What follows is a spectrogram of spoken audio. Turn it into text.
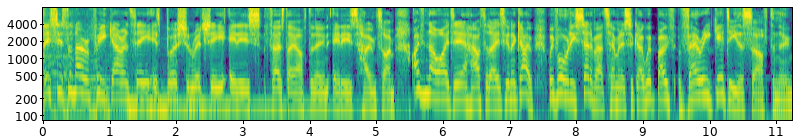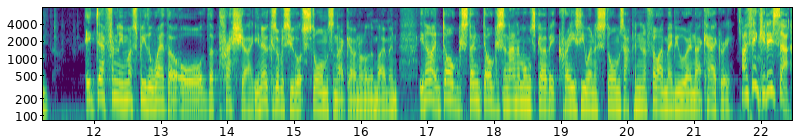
This is the no repeat guarantee. It's Bush and Richie. It is Thursday afternoon. It is home time. I've no idea how today's going to go. We've already said about 10 minutes ago, we're both very giddy this afternoon. It definitely must be the weather or the pressure, you know, because obviously we've got storms and that going on at the moment. You know, like dogs, don't dogs and animals go a bit crazy when a storm's happening? I feel like maybe we're in that category. I think it is that.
